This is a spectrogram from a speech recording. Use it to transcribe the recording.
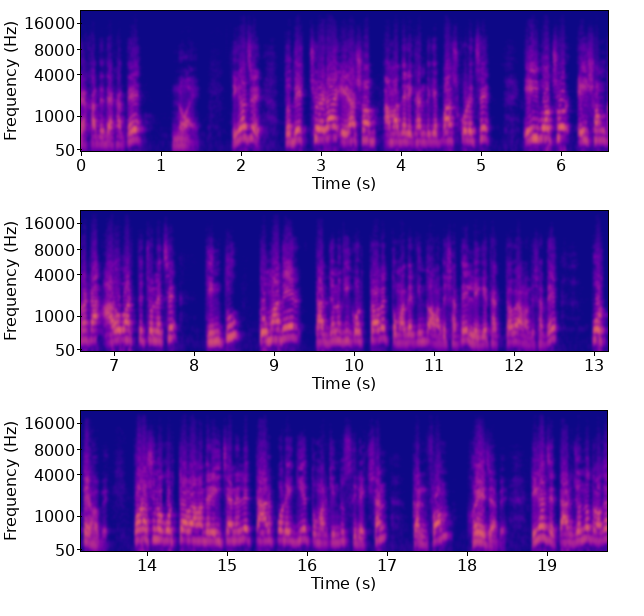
দেখাতে দেখাতে নয়। ঠিক আছে? তো দেখছ এরা এরা সব আমাদের এখান থেকে পাস করেছে। এই বছর এই সংখ্যাটা আরও বাড়তে চলেছে, কিন্তু তোমাদের, তার জন্য কি করতে হবে? তোমাদের কিন্তু আমাদের সাথে লেগে থাকতে হবে, আমাদের সাথে পড়তে হবে। পড়াশোনা করতে হবে আমাদের এই চ্যানেলে তারপরে গিয়ে তোমার কিন্তু সিলেকশন কনফার্ম হয়ে যাবে। ঠিক আছে? তার জন্য তোমাকে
